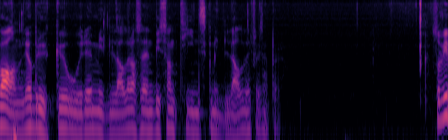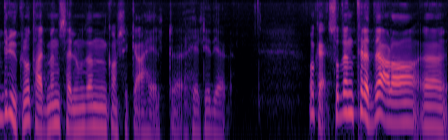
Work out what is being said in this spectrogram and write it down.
vanlig å bruke ordet middelalder, altså en bysantinsk middelalder, f.eks. Så vi bruker nå termen selv om den kanskje ikke er helt, helt ideell. Ok, Så den tredje er da uh,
